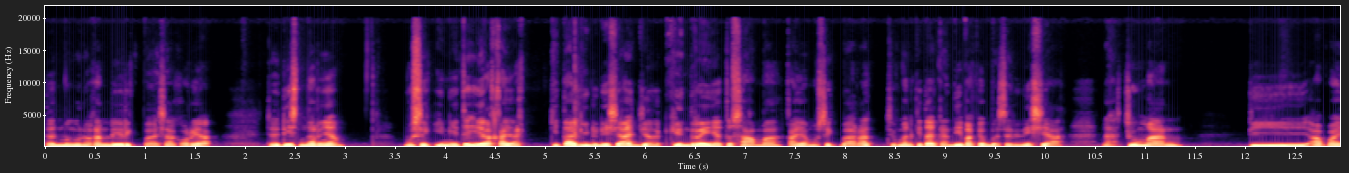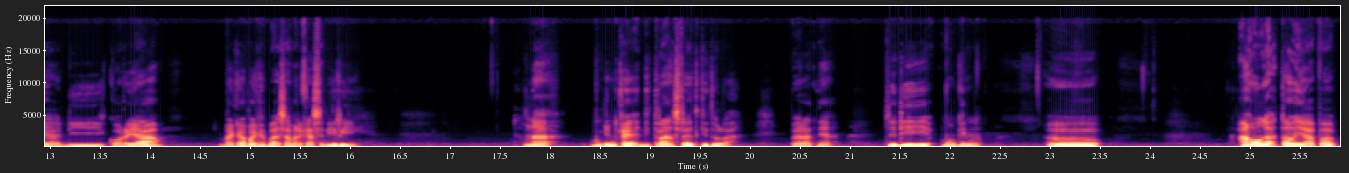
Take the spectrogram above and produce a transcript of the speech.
dan menggunakan lirik bahasa Korea. jadi sebenarnya musik ini tuh ya kayak kita di Indonesia aja genrenya tuh sama kayak musik barat cuman kita ganti pakai bahasa Indonesia nah cuman di apa ya di Korea mereka pakai bahasa mereka sendiri nah mungkin kayak ditranslate gitulah baratnya jadi mungkin uh, aku nggak tahu ya apa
